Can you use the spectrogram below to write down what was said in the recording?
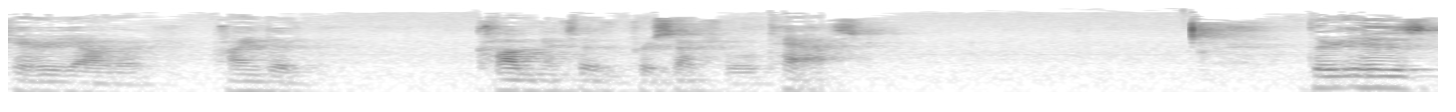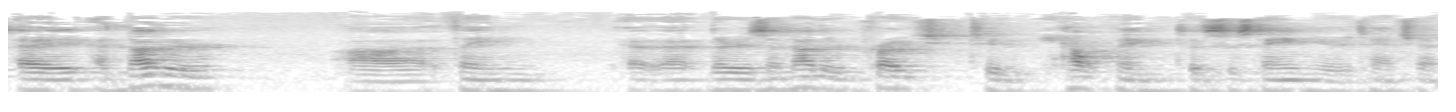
carry out a kind of cognitive perceptual task. There is a, another uh, thing, uh, uh, there is another approach to helping to sustain your attention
